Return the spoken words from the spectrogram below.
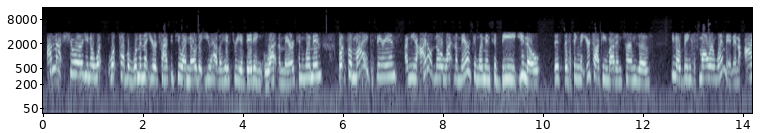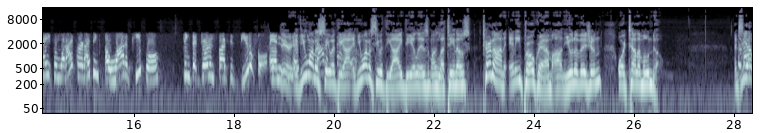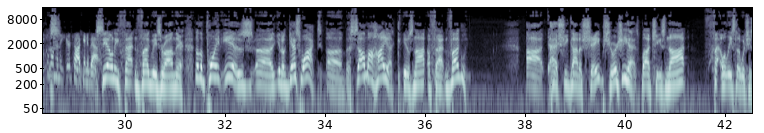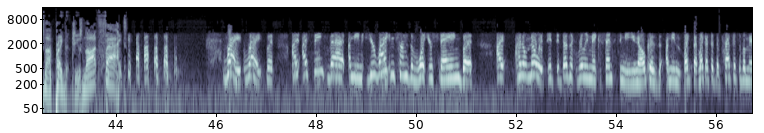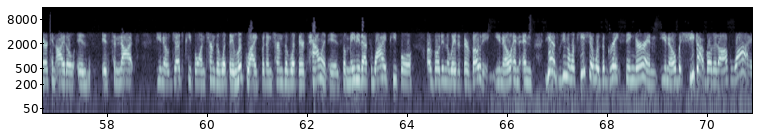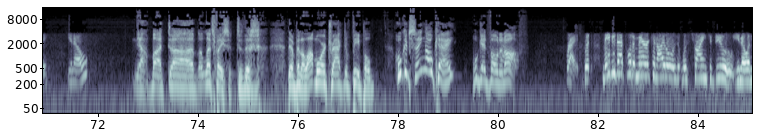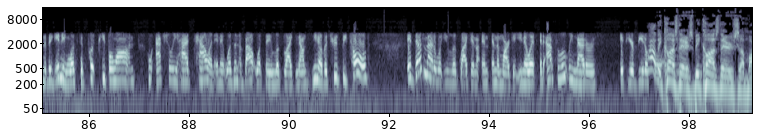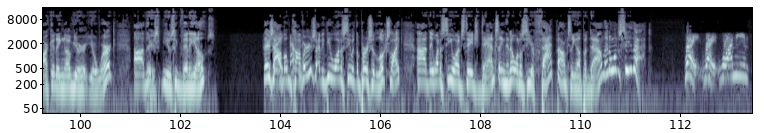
I'm not sure. You know what what type of women that you're attracted to. I know that you have a history of dating Latin American women, but from my experience, I mean, I don't know Latin American women to be, you know, this this thing that you're talking about in terms of, you know, being smaller women. And I, from what I've heard, I think a lot of people think that Jordin Sparks is beautiful. And There, you know, if you want to see what the fat if you want to see what the ideal is among Latinos, turn on any program on Univision or Telemundo. And so see how, the woman that you're talking about. see how many fat and fuglies are on there. No, the point is, uh, you know, guess what? Uh, Salma Hayek is not a fat and fugly. Uh, has she got a shape? Sure she has, but she's not fat. Well, at least when she's not pregnant. She's not fat. Right, right. But I, I think that, I mean, you're right in terms of what you're saying, but I, I don't know. It, it, it doesn't really make sense to me, you know, because, I mean, like like I said, the preface of American Idol is, is to not, you know, judge people in terms of what they look like, but in terms of what their talent is. So maybe that's why people are voting the way that they're voting, you know, and, and yes, you know, LaKisha was a great singer and, you know, but she got voted off. Why? You know? Yeah, but, uh, but let's face it, to this, there have been a lot more attractive people who could sing okay, who get voted off. Right, but maybe that's what American Idol was- was trying to do, you know, in the beginning, was to put people on who actually had talent, and it wasn't about what they looked like. Now, you know, the truth be told, it does matter what you look like in in, in the market. You know, it it absolutely matters if you're beautiful. Well, because there's because there's uh, marketing of your your work. Uh, there's music videos. There's Right, album covers. I mean, people want to see what the person looks like. Uh, they want to see you on stage dancing. They don't want to see your fat bouncing up and down. They don't want to see that. Right, right. Well, I mean,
